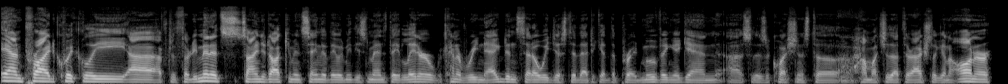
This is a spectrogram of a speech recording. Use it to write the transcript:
And Pride quickly, uh, after 30 minutes, signed a document saying that they would meet these demands. They later kind of reneged and said, oh, we just did that to get the parade moving again. Uh, so there's a question as to how much of that they're actually going to honor.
